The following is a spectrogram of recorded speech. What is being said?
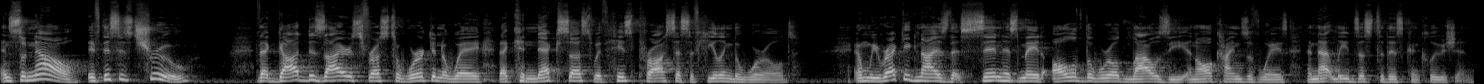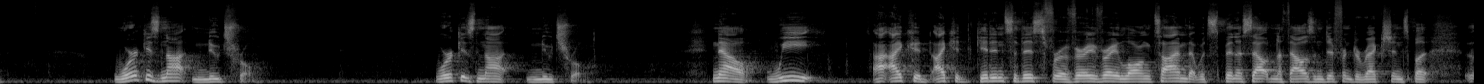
And so now, if this is true, that God desires for us to work in a way that connects us with his process of healing the world, and we recognize that sin has made all of the world lousy in all kinds of ways, and that leads us to this conclusion work is not neutral. Work is not neutral. Now, we I, could, I could get into this for a very, very long time that would spin us out in a thousand different directions, but uh,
